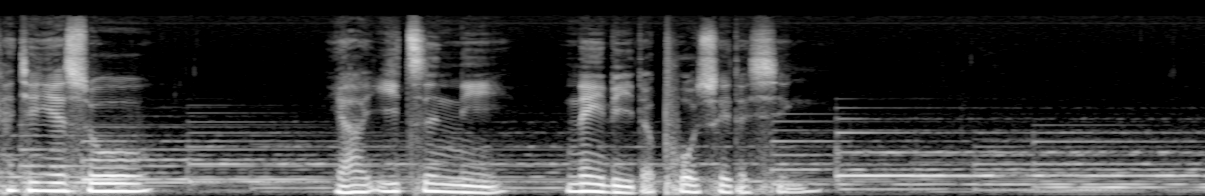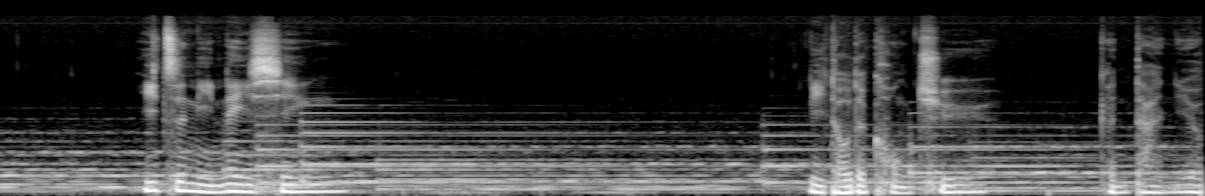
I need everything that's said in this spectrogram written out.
看见耶稣要医治你内里的破碎的心，医治你内心里头的恐惧跟担忧。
